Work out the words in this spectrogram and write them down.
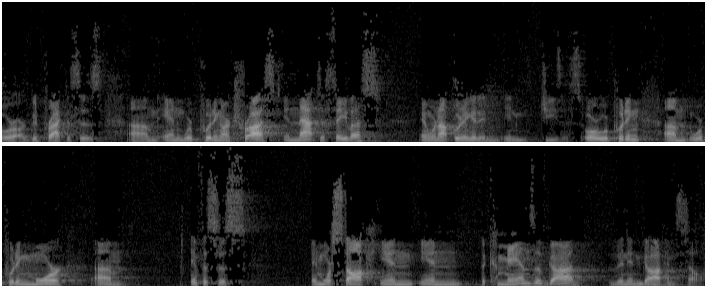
or our good practices. Um, and we're putting our trust in that to save us, and we're not putting it in, in Jesus. Or we're putting, um, we're putting more um, emphasis and more stock in, in the commands of God than in God Himself.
